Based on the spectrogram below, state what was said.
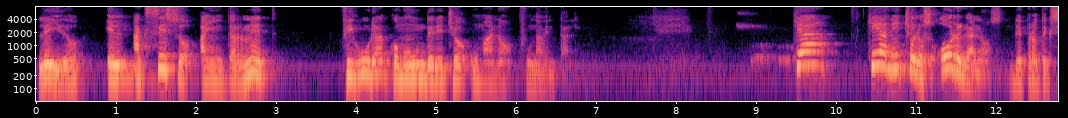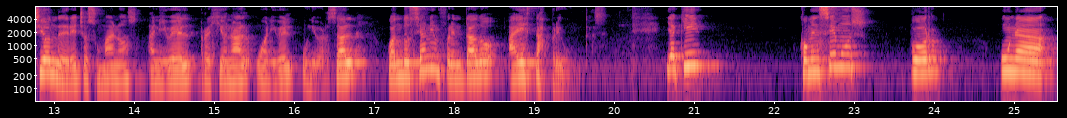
leído el acceso a Internet figura como un derecho humano fundamental. ¿Qué, ¿Qué, han hecho los órganos de protección de derechos humanos a nivel regional o a nivel universal cuando se han enfrentado a estas preguntas? Y aquí comencemos por una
